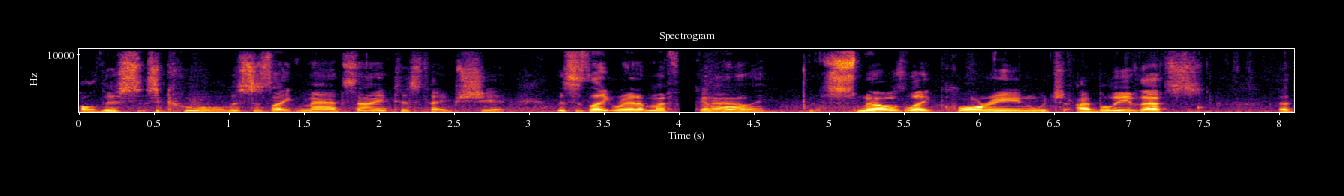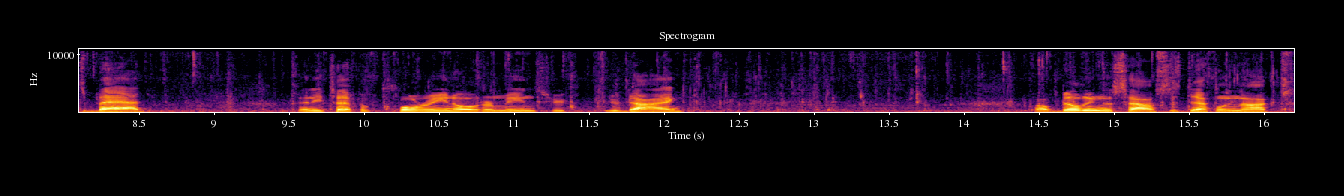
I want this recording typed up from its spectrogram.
Oh, this is cool. This is like mad scientist type shit. This is like right up my fucking alley. It smells like chlorine, which I believe that's that's bad. Any type of chlorine odor means you're you're dying. Well, building this house has definitely knocked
